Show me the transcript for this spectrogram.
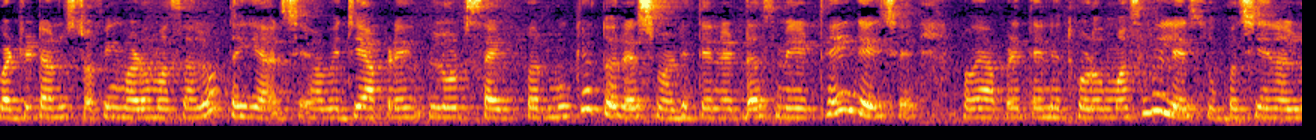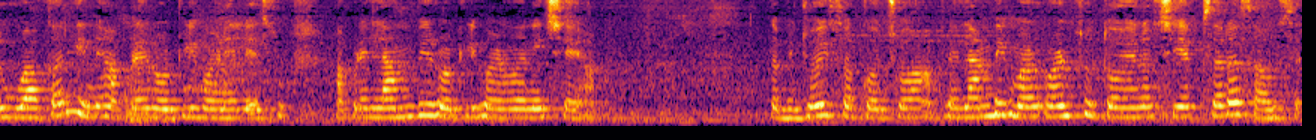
બટેટાનું સ્ટફિંગવાળો મસાલો તૈયાર છે. હવે જે આપણે લોટ સાઈડ પર મૂક્યો તો રેસ્ટ માટે તેને દસ મિનિટ થઈ ગઈ છે. હવે આપણે તેને થોડો મસળી લઈશું પછી એના લુવા કરીને આપણે રોટલી વણી લઈશું આપણે લાંબી રોટલી વણવાની છે. તમે જોઈ શકો છો. આપણે લાંબી વણશું તો એનો શેપ સરસ આવશે.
